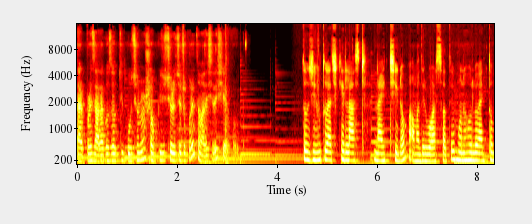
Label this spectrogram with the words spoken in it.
তারপরে জারাগোজ অব্দি পৌঁছানোর সব কিছু ছোটো ছোটো করে তোমাদের সাথে শেয়ার করব। তো যেহেতু আজকে লাস্ট নাইট ছিল আমাদের ওয়ার্সাতে মনে হলো একদম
